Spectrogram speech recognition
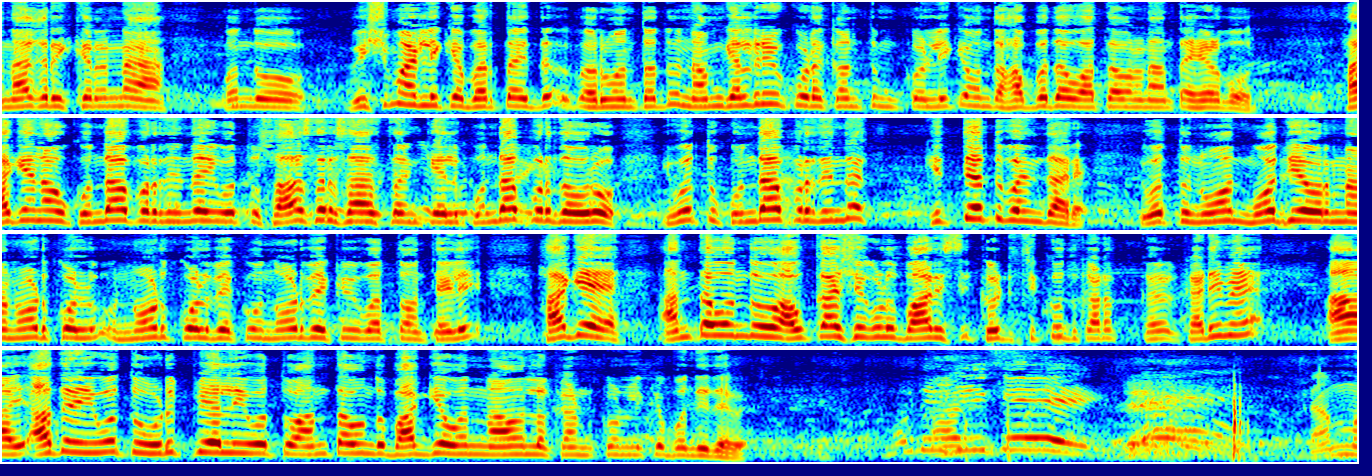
ನಾಗರಿಕರನ್ನ ಒಂದು ವಿಶ್ ಮಾಡಲಿಕ್ಕೆ ಬರ್ತಾ ಇದ್ದ ಬರುವಂಥದ್ದು ನಮಗೆಲ್ಲರಿಗೂ ಕೂಡ ಕಣ್ತುಂಬಿಕೊಳ್ಳಿಕ್ಕೆ ಒಂದು ಹಬ್ಬದ ವಾತಾವರಣ ಅಂತ ಹೇಳ್ಬೋದು. ಹಾಗೆ ನಾವು ಕುಂದಾಪುರದಿಂದ ಇವತ್ತು ಸಹಸ್ರ ಸಹಸ್ರ ಸಂಖ್ಯೆಯಲ್ಲಿ ಕುಂದಾಪುರದವರು ಇವತ್ತು ಕುಂದಾಪುರದಿಂದ ಕಿತ್ತೆದ್ದು ಬಂದಿದ್ದಾರೆ. ಇವತ್ತು ನೋ ಮೋದಿಯವ್ರನ್ನ ನೋಡ್ಕೊಳ್ ನೋಡ್ಕೊಳ್ಬೇಕು, ನೋಡಬೇಕು ಇವತ್ತು ಅಂತೇಳಿ. ಹಾಗೆ ಅಂಥ ಒಂದು ಅವಕಾಶಗಳು ಬಾರಿ ಸಿಕ್ಕೋದು ಸಿಕ್ಕುದು ಕಡ- ಕಡಿಮೆ. ಆದರೆ ಇವತ್ತು ಉಡುಪಿಯಲ್ಲಿ ಇವತ್ತು ಅಂಥ ಒಂದು ಭಾಗ್ಯವನ್ನು ನಾವೆಲ್ಲ ಕಂಡುಕೊಳ್ಳಲಿಕ್ಕೆ ಬಂದಿದ್ದೇವೆ. ನಮ್ಮ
